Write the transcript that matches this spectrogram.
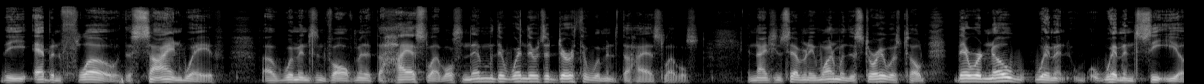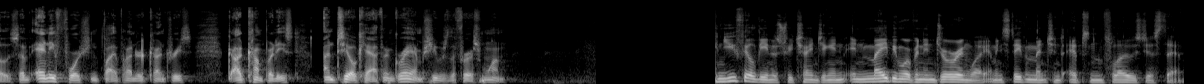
the ebb and flow, the sine wave of women's involvement at the highest levels, and then when there was a dearth of women at the highest levels. In 1971, when the story was told, there were no women women CEOs of any Fortune 500 countries uh, companies until Katharine Graham. She was the first one. Can you feel the industry changing in, in maybe more of an enduring way? I mean, Steven mentioned ebbs and flows just then.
